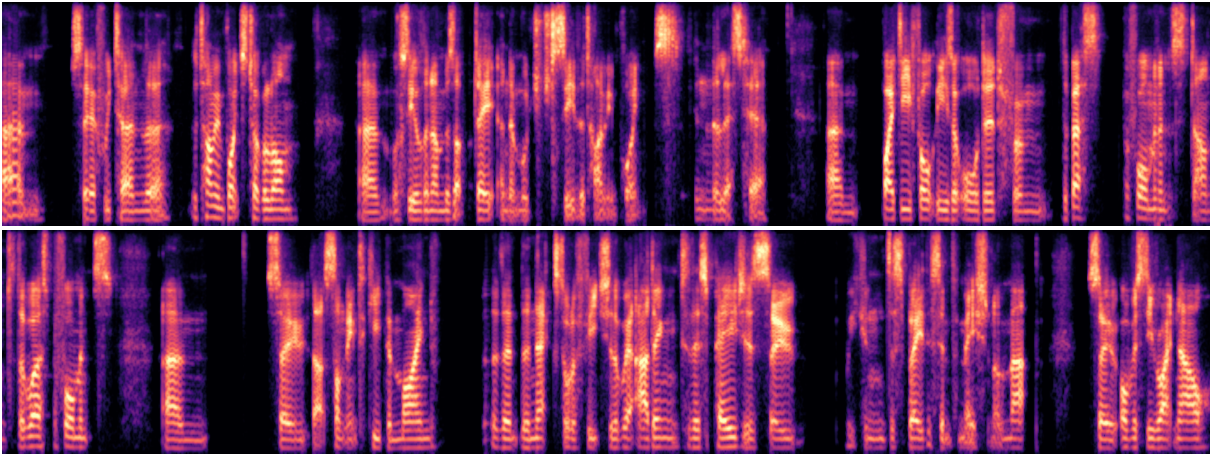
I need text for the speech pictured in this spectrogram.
Um, so if we turn the, the timing points toggle on, um, we'll see all the numbers update and then we'll just see the timing points in the list here. Um, by default, these are ordered from the best performance down to the worst performance. Um, so that's something to keep in mind. The, the next sort of feature that we're adding to this page is so we can display this information on a map. So obviously right now,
